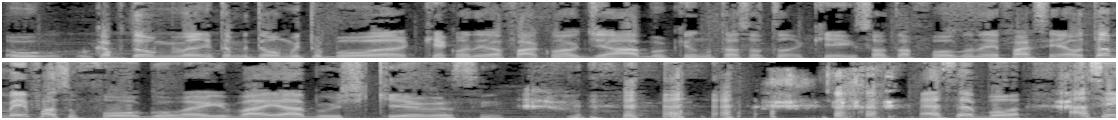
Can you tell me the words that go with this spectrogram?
o, o Capitão Boomerang também tem uma muito boa, que é quando ele vai falar com o Diabo, que não tá soltando, que solta fogo, né? Ele fala assim, eu também faço fogo. Aí ele vai e abre um isqueiro, assim. Essa é boa. Assim,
